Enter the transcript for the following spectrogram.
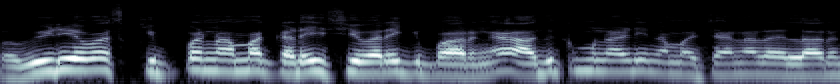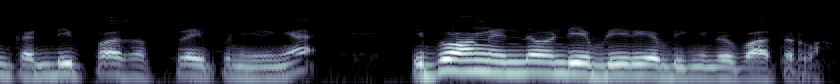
ஸோ வீடியோவை ஸ்கிப் பண்ணாமல் கடைசி வரைக்கும் பாருங்கள் அதுக்கு முன்னாடி நம்ம சேனலை எல்லோரும் கண்டிப்பாக சப்ஸ்கிரைப் பண்ணிடுங்க இப்போ வாங்க இந்த வண்டி எப்படி இருக்குது அப்படிங்கிறத பார்த்துடலாம்.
